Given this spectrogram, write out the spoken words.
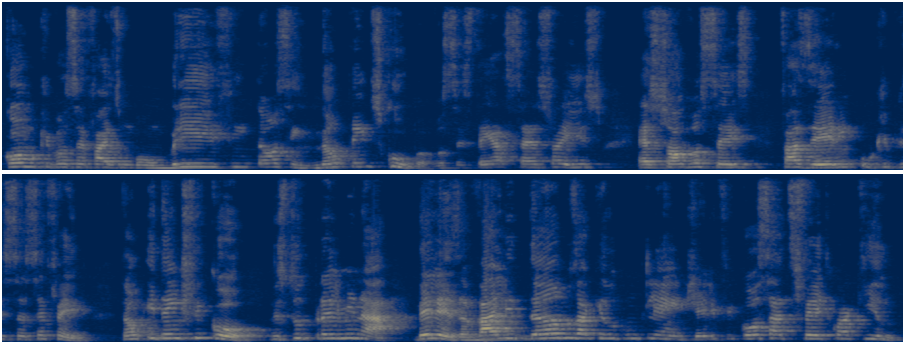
como que você faz um bom briefing. Então, assim, não tem desculpa. Vocês têm acesso a isso. É só vocês fazerem o que precisa ser feito. Então, identificou no estudo preliminar. Beleza, validamos aquilo com o cliente, ele ficou satisfeito com aquilo.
